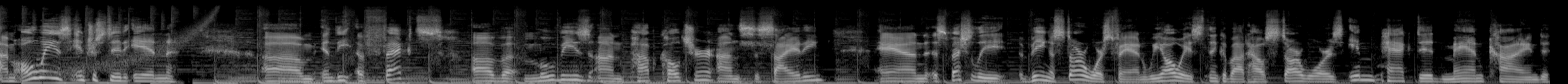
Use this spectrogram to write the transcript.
I'm always interested in um, in the effects of movies on pop culture on society. And especially being a Star Wars fan, we always think about how Star Wars impacted mankind.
